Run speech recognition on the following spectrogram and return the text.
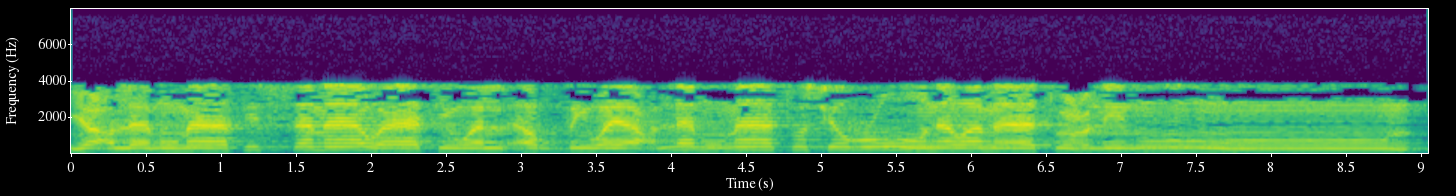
يَعْلَمُ مَا فِي السَّمَاوَاتِ وَالْأَرْضِ وَيَعْلَمُ مَا تُسِرُّونَ وَمَا تُعْلِنُونَ.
